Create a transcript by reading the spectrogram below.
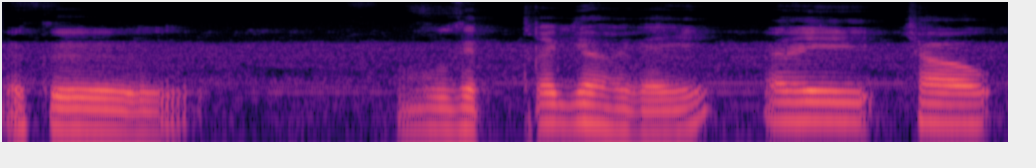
et que vous êtes très bien réveillé. Allez, ciao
